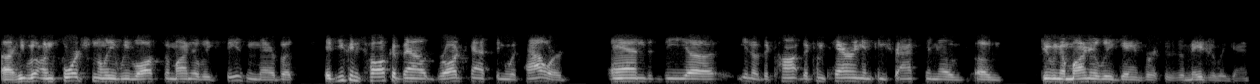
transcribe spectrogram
Uh, he unfortunately we lost the minor league season there, but if you can talk about broadcasting with Howard and the uh, you know the con- the comparing and contrasting of of doing a minor league game versus a major league game.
